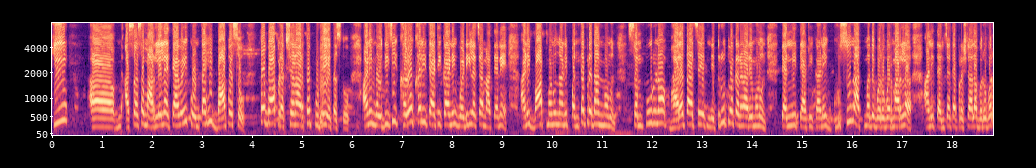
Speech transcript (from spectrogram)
की असं असं मारलेलं आहे त्यावेळी कोणताही बाप असो तो बाप रक्षणार्थ पुढे येत असतो. आणि मोदीजी खरोखरी त्या ठिकाणी वडिलाच्या नात्याने आणि बाप म्हणून आणि पंतप्रधान म्हणून संपूर्ण भारताचे नेतृत्व करणारे म्हणून त्यांनी त्या ठिकाणी घुसून आतमध्ये बरोबर मारलं आणि त्यांच्या त्या प्रश्नाला बरोबर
